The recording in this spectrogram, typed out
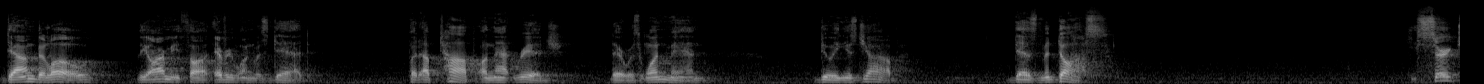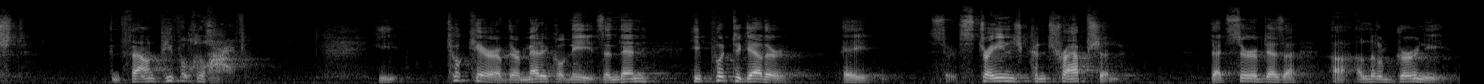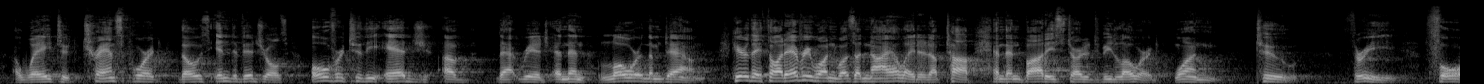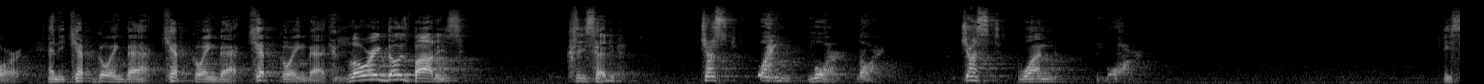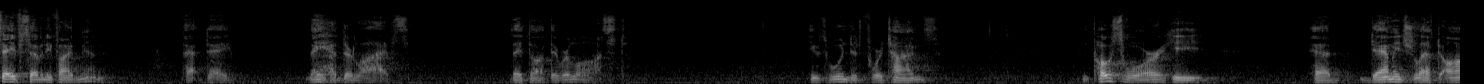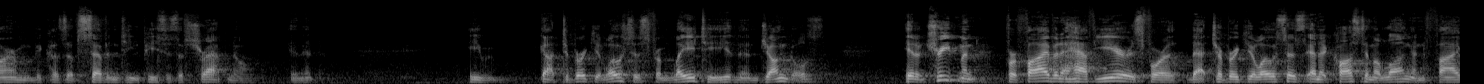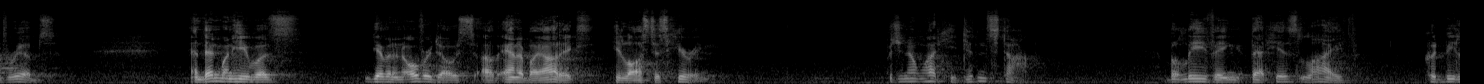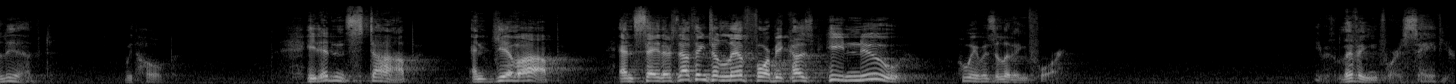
Down below, the army thought everyone was dead. But up top on that ridge, there was one man doing his job Desmond Doss. He searched and found people alive. He took care of their medical needs, and then he put together a sort of strange contraption that served as a, a, a little gurney, a way to transport those individuals over to the edge of that ridge and then lower them down. Here they thought everyone was annihilated up top, and then bodies started to be lowered. One, two, three, four. And he kept going back, kept going back, kept going back, and lowering those bodies. Because he said, just one more, Lord. Just one more. He saved 75 men that day. They had their lives. They thought they were lost. He was wounded four times. In post war, he had damaged left arm because of 17 pieces of shrapnel in it. He got tuberculosis from laity in the jungles. He had a treatment for five and a half years for that tuberculosis, and it cost him a lung and five ribs. And then, when he was given an overdose of antibiotics, he lost his hearing. But you know what? He didn't stop believing that his life could be lived with hope. He didn't stop and give up and say there's nothing to live for because he knew who he was living for. He was living for his Savior,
